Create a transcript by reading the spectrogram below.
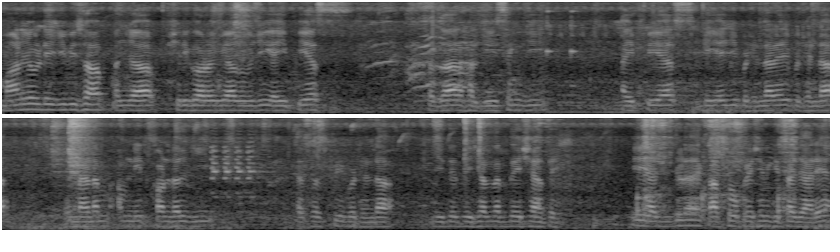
ਮਾਨਯੋਗ ਡੀਜੀਪੀ ਸਾਹਿਬ, ਪੰਜਾਬ ਸ਼੍ਰੀ ਗੌਰਵ ਯਾਦਵ ਜੀ ਆਈਪੀਐਸ ਸਰਦਾਰ ਹਰਜੀਤ ਸਿੰਘ ਜੀ ਆਈਪੀਐਸ ਡੀਆਈਜੀ ਬਠਿੰਡਾ ਦੇ ਬਠਿੰਡਾ, ਤੇ ਮੈਡਮ ਅਮਨੀਤ ਕੌਂਡਲ ਜੀ ਐਸਐਸਪੀ ਬਠਿੰਡਾ ਜੀ ਦੇ ਦਿਸ਼ਾ ਨਿਰਦੇਸ਼ਾਂ ਤੇ। ਇਹ ਅੱਜ ਜਿਹੜਾ ਇੱਕ ਆਸ ਆਪਰੇਸ਼ਨ ਕੀਤਾ ਜਾ ਰਿਹਾ,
